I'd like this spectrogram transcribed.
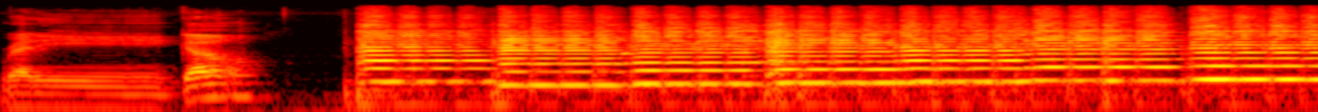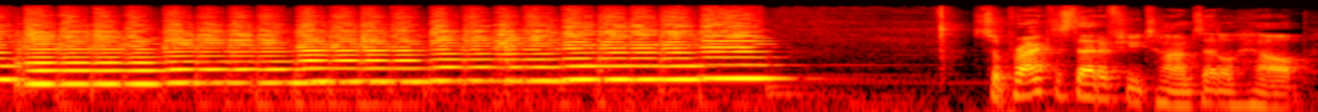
Ready, go. So practice that a few times. That'll help.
